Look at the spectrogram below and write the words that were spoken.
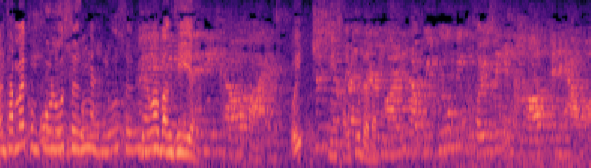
ันทำให้คุณครูรู้ซึ้งไงรู้ซึ้งไงว่าบางทีอะอุ้ยมีใครพูดอะไร reminder that we will be closing in half an hour.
